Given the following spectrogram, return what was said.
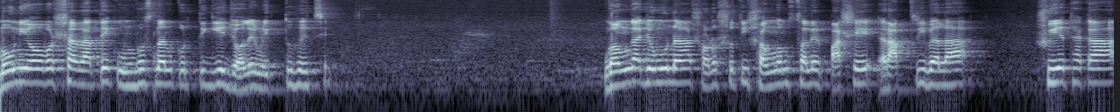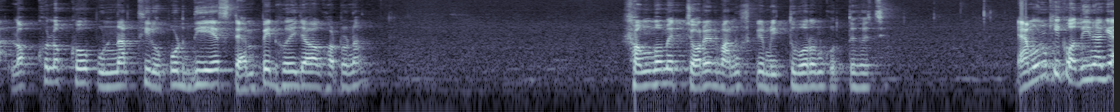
মৌনী অমাবস্যার রাতে কুম্ভ স্নান করতে গিয়ে জলে মৃত্যু হয়েছে। গঙ্গা যমুনা সরস্বতী সঙ্গমস্থলের পাশে রাত্রিবেলা শুয়ে থাকা লক্ষ লক্ষ পুণ্যার্থীর ওপর দিয়ে স্ট্যাম্পেড হয়ে যাওয়া ঘটনা। সঙ্গমের চরের মানুষকে মৃত্যুবরণ করতে হয়েছে। এমনকি কদিন আগে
